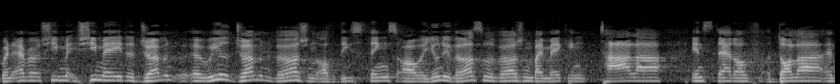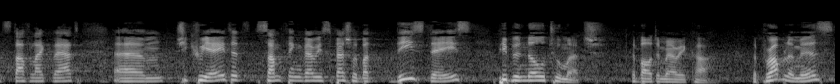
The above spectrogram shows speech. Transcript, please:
whenever she ma- she made a German, a real German version of these things, or a universal version by making Thaler instead of dollar and stuff like that, um, she created something very special. But these days, people know too much about America. The problem is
